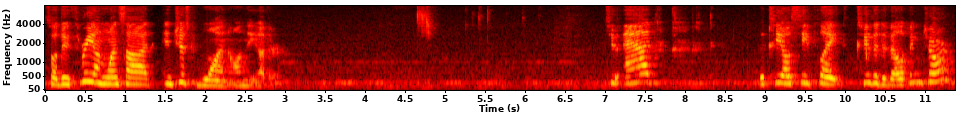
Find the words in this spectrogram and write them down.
So I'll do three on one side and just one on the other. To add the TLC plate to the developing jar,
